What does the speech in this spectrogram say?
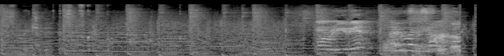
So make sure to hit the subscribe button. Are we getting it? All this is for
